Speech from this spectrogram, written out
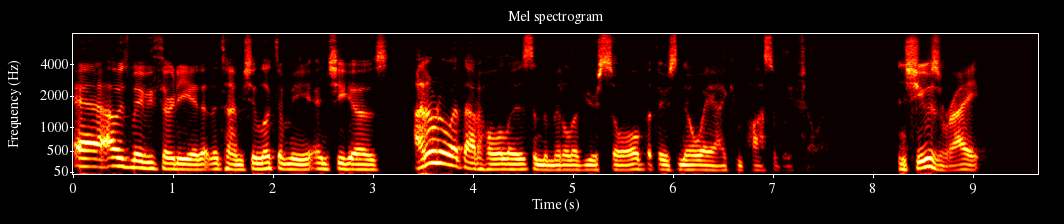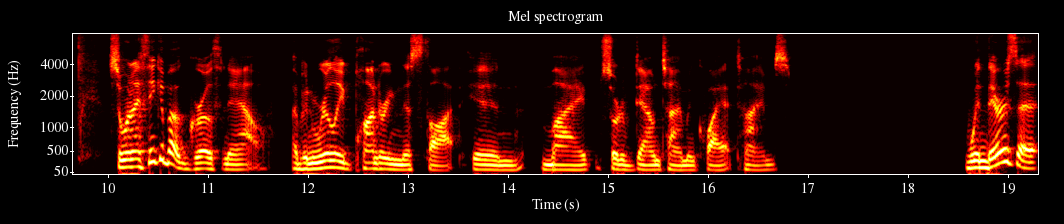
And I was maybe 38 at the time. She looked at me and she goes, I don't know what that hole is in the middle of your soul, but there's no way I can possibly fill it. And she was right. So when I think about growth now, I've been really pondering this thought in my sort of downtime and quiet times. When there's a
